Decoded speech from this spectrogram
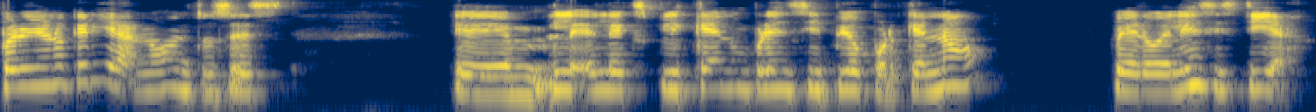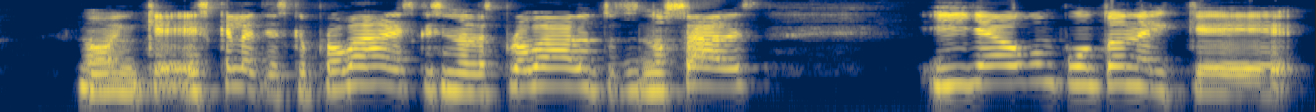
pero yo no quería, ¿no? Entonces em, le, le, expliqué en un principio por qué no, pero él insistía, ¿no? En que es que las tienes que probar, es que si no las has probado, entonces no sabes. Y ya hubo un punto en el que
